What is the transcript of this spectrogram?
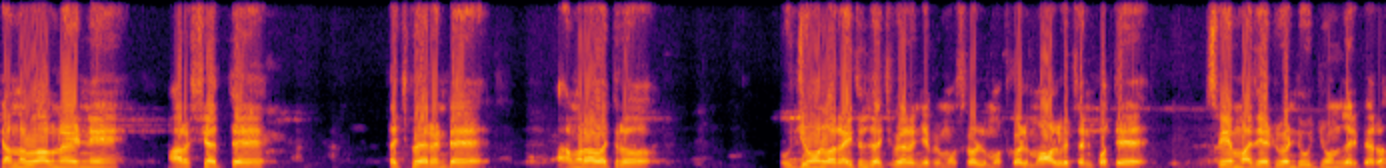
చంద్రబాబు నాయుడిని అరెస్ట్ చేస్తే చచ్చిపోయారంటే అమరావతిలో ఉద్యమంలో రైతులు చచ్చిపోయారని చెప్పి ముసలోళ్ళు ముత్తకోళ్ళు మామూలుగా చనిపోతే సేమ్ అదేటువంటి ఉద్యమం జరిపారు.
